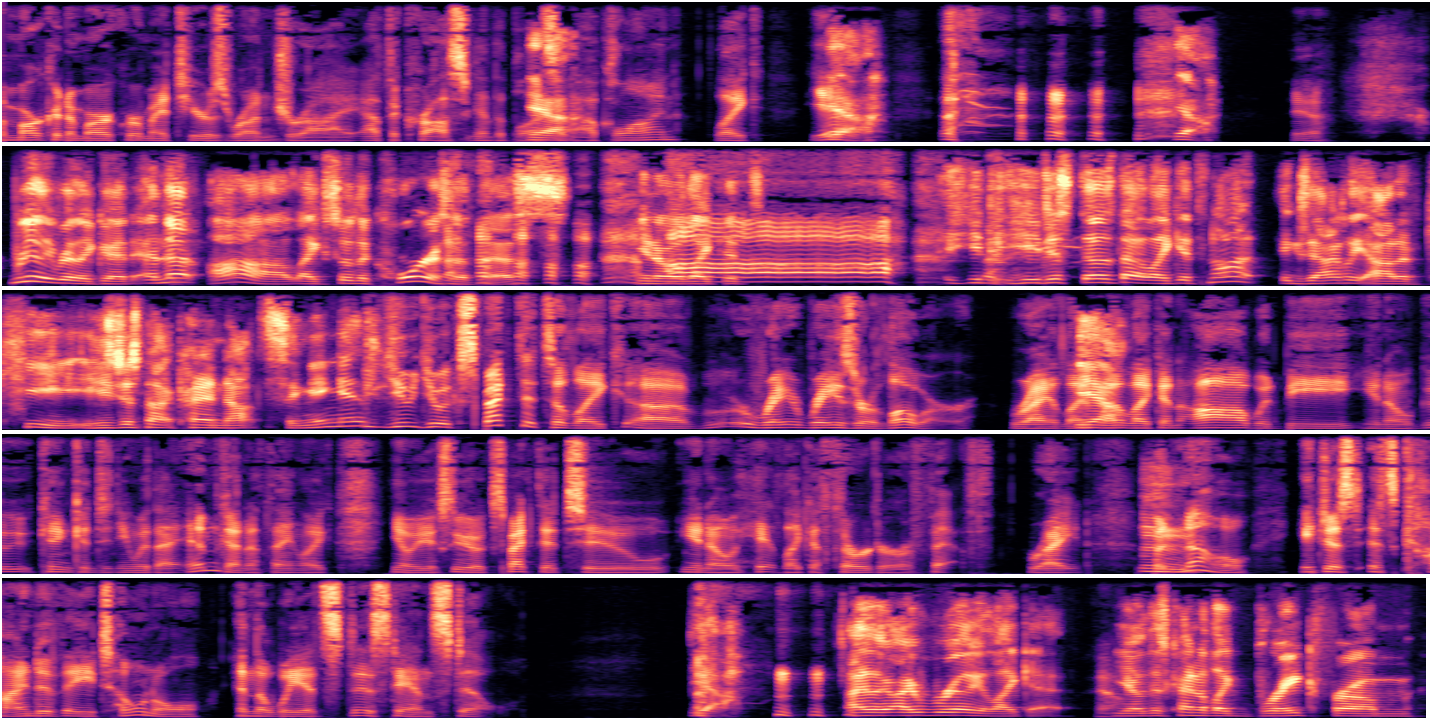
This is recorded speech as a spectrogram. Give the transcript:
A mark at a mark where my tears run dry at the crossing of the blessed Yeah. alkaline. Like, yeah. Yeah. yeah. yeah. Really really good and that ah like so the chorus of this you know, like it's- Ah, he he just does that like it's not exactly out of key. He's just not kind of not singing it. You you expect it to like uh ra- raise or lower, right? Like Yeah. like an ah would be you know can continue with that M kind of thing. Like you know you, you expect it to you know hit like a third or a fifth, right? But Mm. no, it just it's kind of atonal in the way it st- stands still. Yeah, I I really like it. Yeah. You know, this kind of like break from,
